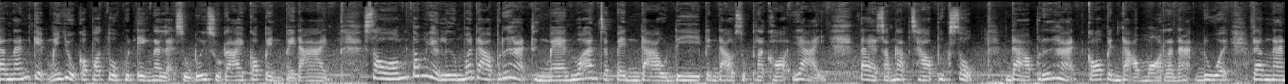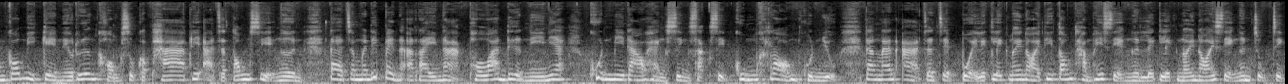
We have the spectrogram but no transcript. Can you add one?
ดังนั้นเก็บไม่อยู่ก็เพราะตัวคุณเองนั่นแหละสุรุ่ยสุร่ายก็เป็นไปได้ 2. ต้องอย่าลืมว่าดาวพฤหัสถึงแม้ว่าจะเป็นดาวดี เป็นดาวสุภเคราะห์ใหญ่ แต่สำหรับชาวพฤกษภดาวพฤหัสก็เป็นดาวมรณะด้วย ดังนั้นก็มีเกณฑ์ในเรื่องของสุขภาพที่อาจจะต้องเสียเงิน แต่จะไม่ได้เป็นอะไรหนัก เพราะว่าเดือนนี้เนี่ยคุณมีดาวแห่งสิ่งศักดิ์สิทธิ์คุ้มครองคุณอยู่ ดังนั้นอาจจะเจ็บป่วยเล็ก ๆ น้อยๆที่ต้องทำให้เสียเงินเล็ก ๆ น้อยๆเสียเงินจุกจิก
